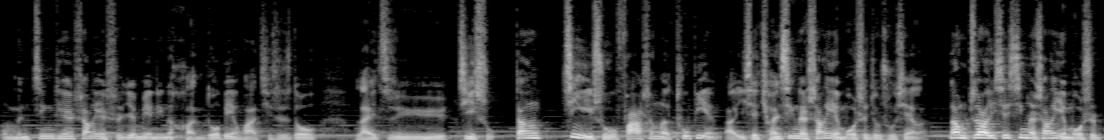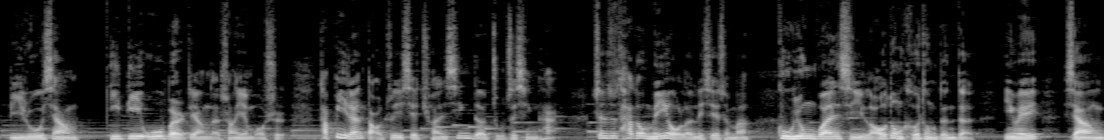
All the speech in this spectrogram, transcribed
我们今天商业世界面临的很多变化，其实都来自于技术。当技术发生了突变啊，一些全新的商业模式就出现了。那我们知道，一些新的商业模式，比如像滴滴、Uber 这样的商业模式，它必然导致一些全新的组织形态，甚至它都没有了那些什么雇佣关系、劳动合同等等。因为像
